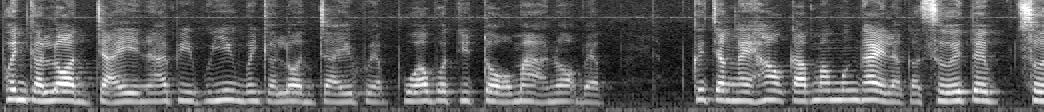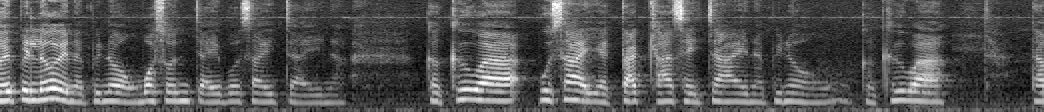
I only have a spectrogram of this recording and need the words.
เพิ่นก็ร้อนใจนะ พี่ผู้หญิงเพิ่นก็ร้อนใจแบบผัวบ่ติดต่อมาเนาะแบบคือจังไงเฮากลับมาเมืองไทยแล้วก็เสยแต่เสยไปเลยนะพี่น้องบ่สนใจบ่ใส่ใจนะ ก็คือว่าผู้ชายอยากตัดค่าใช้จ่ายนะพี่น้องก็คือว่า ถ้า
